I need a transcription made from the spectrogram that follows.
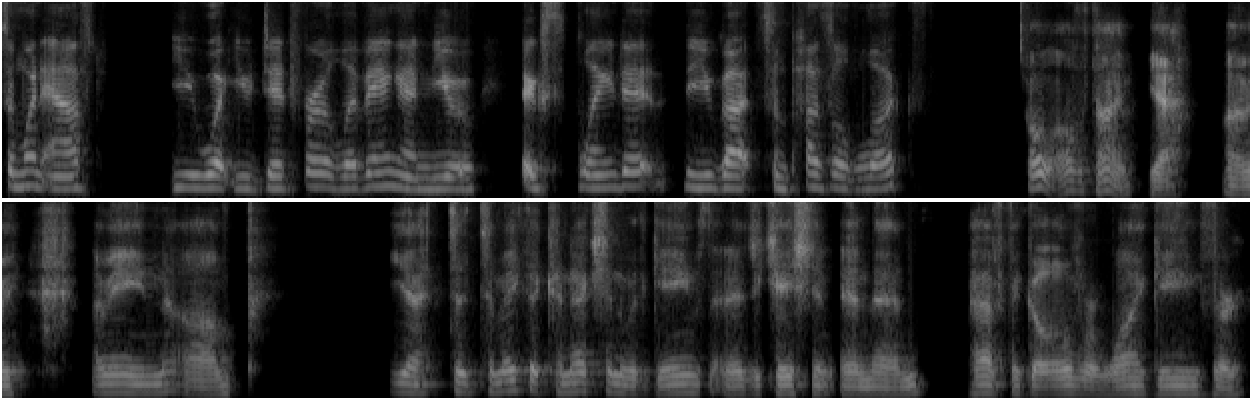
someone asked you what you did for a living and you explained it, you got some puzzled looks? Oh, all the time. Yeah. I mean, I mean, um, yeah, to, to make the connection with games and education and then have to go over why games are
